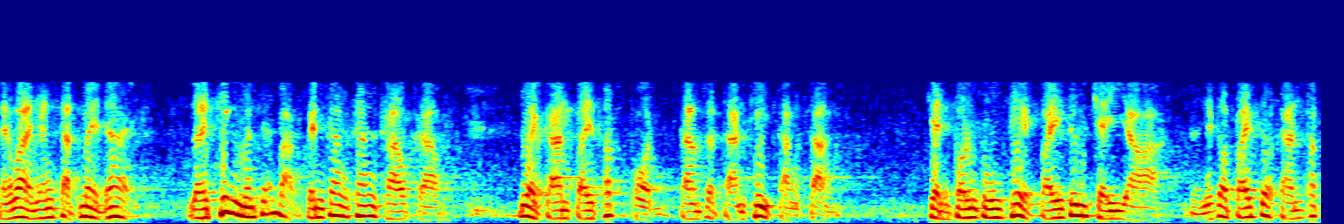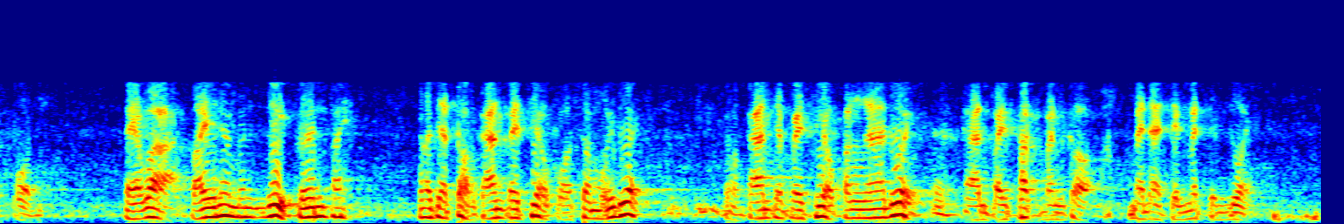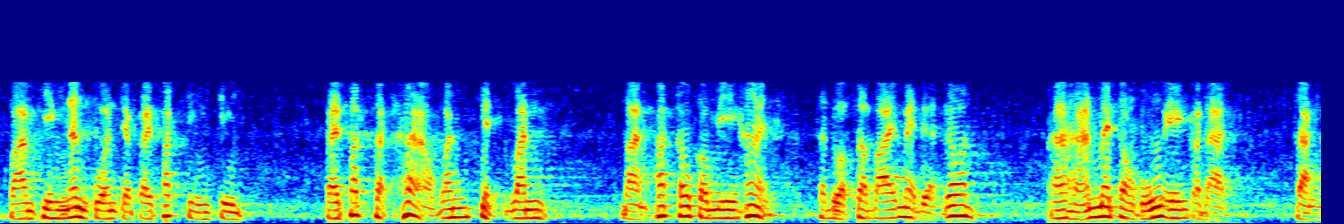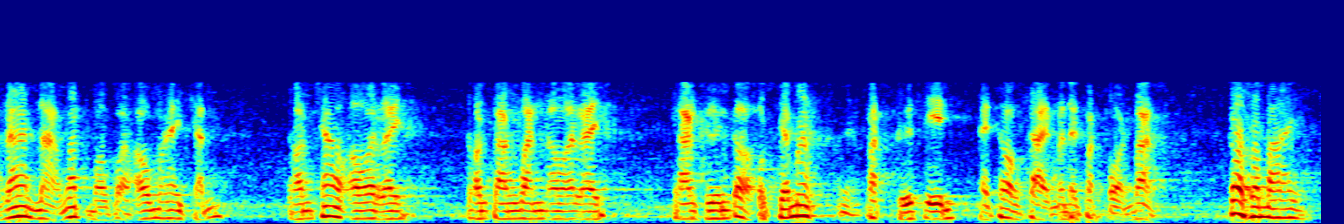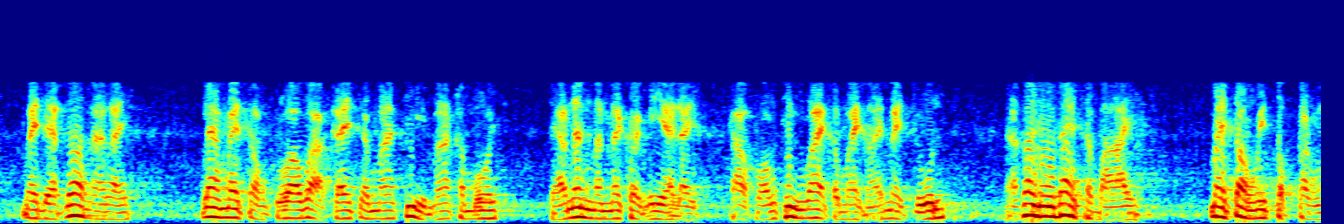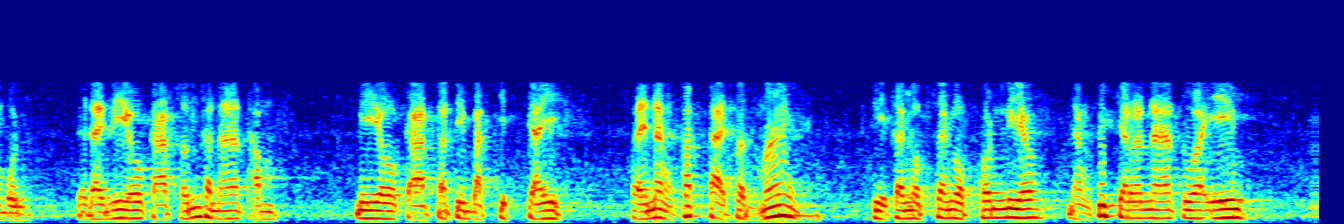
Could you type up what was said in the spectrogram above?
แต่ว่ายังตัดไม่ได้ เลยทิ้งมันเสียบากเป็นข้างข้างคราวคราวด้วยการไปพักผ่อนตามสถานที่ต่างๆ ช่นคนกรุงเทพไปถึงชัยยาอันนี้ก็ไปเพื่อการพักผ่อน แต่ว่าไปนะมันรีบเกินไปเราจะต้องการไปเที่ยวเกาะสมุยด้วยต้องการจะไปเที่ยวพังงาด้วย การไปพักมันก็ไม่ได้เต็มเม็ดเต็มหน่วย ความจริงนั่นควรจะไปพักจริง ๆ ไปพักสักห้าวันเจ็ดวันบ้านพักเขาก็มีให้ สะดวกสบายไม่เดือดร้อน อาหารไม่ต้องหุงเองก็ได้ สั่งร้านหน้าวัดบอกว่าเอามาให้ฉัน ตอนเช้าเอาอะไร ตอนกลางวันเอาอะไร กลางคืนก็อดจะมากพักถือศีลให้ท้องใส่มาได้พักผ่อนบ้าง ก็สบายไม่เดือดร้อนอะไร และไม่ต้องกลัวว่าใครจะมาที่มาขโมยแถวนั้นมันไม่ค่อยมีอะไรข้าวของทิ้งไว้ก็ไม่หายไม่สูญก็อยู่ได้สบาย ไม่ต้องวิตกกังวลจะได้มีโอกาสสนทนาธรรม มีโอกาสปฏิบัติจิตใจ ไปนั่งพักใต้ต้นไม้ ที่สงบสงบคนเดียวนั่งพิจารณาตัวเอง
